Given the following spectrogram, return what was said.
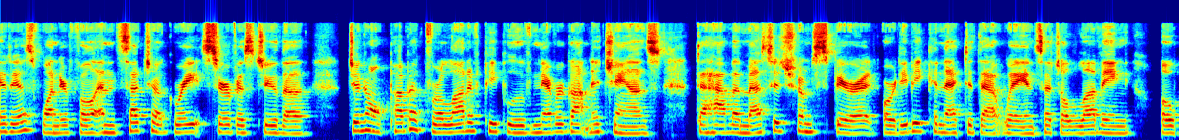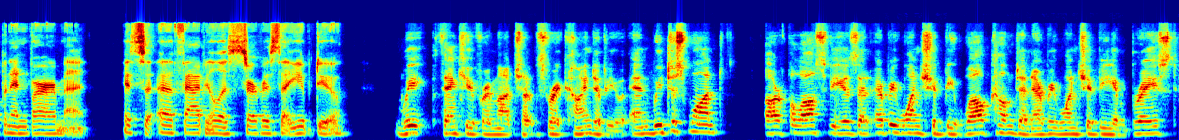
It is wonderful and such a great service to the general public for a lot of people who've never gotten a chance to have a message from spirit or to be connected that way in such a loving, open environment. It's a fabulous service that you do. We thank you very much. That was very kind of you. And we just want our philosophy is that everyone should be welcomed and everyone should be embraced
